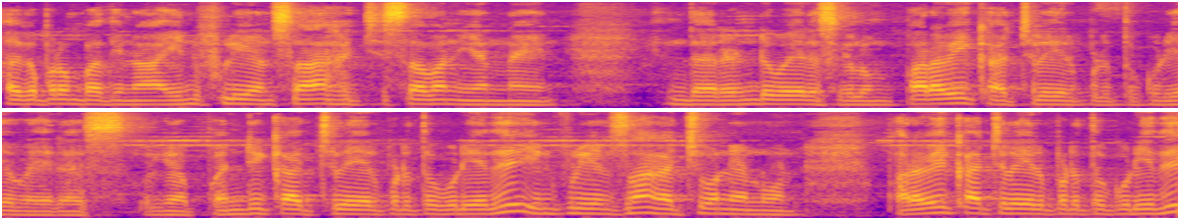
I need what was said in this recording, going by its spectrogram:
அதுக்கப்புறம் பார்த்தீங்கன்னா influenza H seven N nine இந்த ரெண்டு வைரஸ்களும் பறவை காய்ச்சலை ஏற்படுத்தக்கூடிய வைரஸ். ஓகே பன்றி காய்ச்சலை ஏற்படுத்தக்கூடியது influenza H one N one பறவை காய்ச்சலை ஏற்படுத்தக்கூடியது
